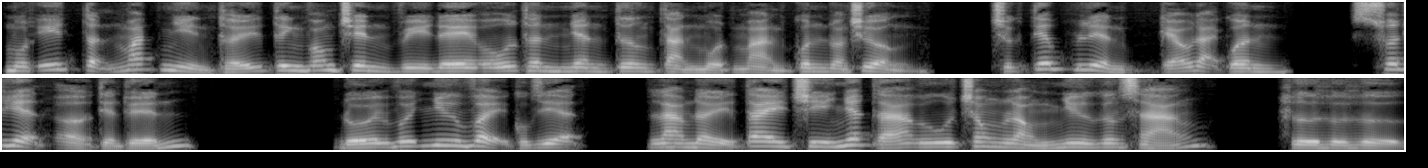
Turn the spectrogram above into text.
một ít tận mắt nhìn thấy tinh vong trên video thân nhân tương tàn một màn quân đoàn trưởng, trực tiếp liền kéo đại quân, xuất hiện ở tiền tuyến. Đối với như vậy cục diện, làm đẩy tay chi nhất á ưu trong lòng như gương sáng, hừ hừ hừ.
